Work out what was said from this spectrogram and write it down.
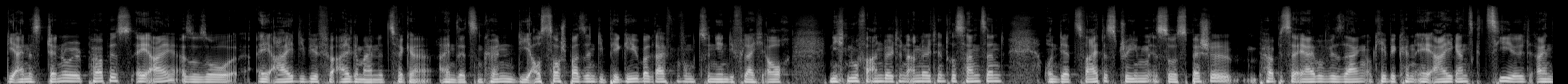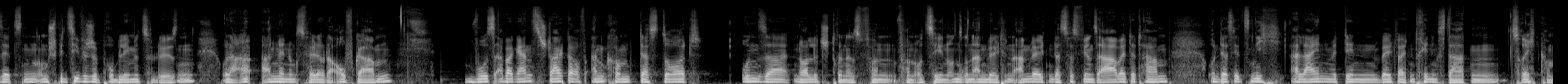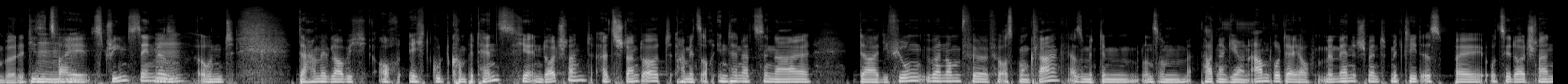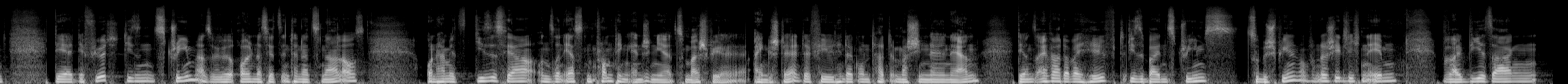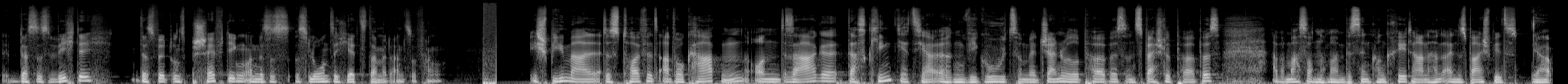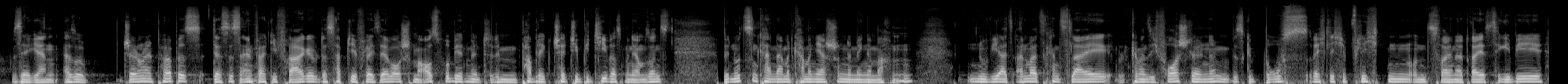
Die eine ist General Purpose AI, also so AI, die wir für allgemeine Zwecke einsetzen können, die austauschbar sind, die PG-übergreifend funktionieren, die vielleicht auch nicht nur für Anwälte und Anwälte interessant sind. Und der zweite Stream ist so Special Purpose AI, wo wir sagen, okay, wir können AI ganz gezielt einsetzen, um spezifische Probleme zu lösen oder Anwendungsfelder oder Aufgaben wo es aber ganz stark darauf ankommt, dass dort unser Knowledge drin ist von, von OC und unseren Anwältinnen und Anwälten, das, was wir uns erarbeitet haben und das jetzt nicht allein mit den weltweiten Trainingsdaten zurechtkommen würde. Diese mhm. zwei Streams sehen wir mhm. und da haben wir, glaube ich, auch echt gut Kompetenz hier in Deutschland als Standort, haben jetzt auch international da die Führung übernommen für, für Osborne Clark, also mit dem unserem Partner Georg Abendroth, der ja auch im Management-Mitglied ist bei OC Deutschland, der, der führt diesen Stream, also wir rollen das jetzt international aus und haben jetzt dieses Jahr unseren ersten Prompting Engineer zum Beispiel eingestellt, der viel Hintergrund hat im maschinellen Lernen, der uns einfach dabei hilft, diese beiden Streams zu bespielen auf unterschiedlichen Ebenen, weil wir sagen, das ist wichtig, das wird uns beschäftigen und es, ist, es lohnt sich jetzt damit anzufangen. ich spiele mal des Teufels Advokaten und sage, das klingt jetzt ja irgendwie gut, so mit General Purpose und Special Purpose, aber mach's doch noch mal ein bisschen konkreter anhand eines Beispiels. Ja, sehr gern. Also General Purpose, das ist einfach die Frage, das habt ihr vielleicht selber auch schon mal ausprobiert mit dem Public ChatGPT, was man ja umsonst benutzen kann. Damit kann man ja schon eine Menge machen. Nur wir als Anwaltskanzlei kann man sich vorstellen, ne, es gibt berufsrechtliche Pflichten und 203 StGB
